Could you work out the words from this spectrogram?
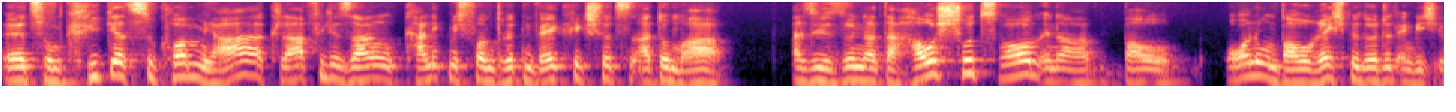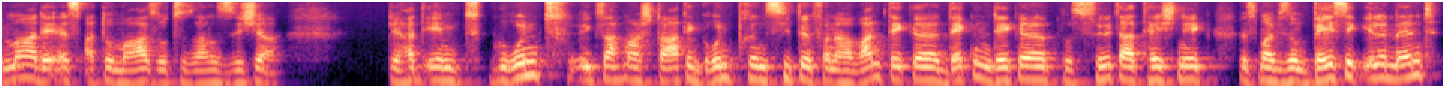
Äh, zum Krieg jetzt zu kommen, ja, klar, viele sagen, kann ich mich vom Dritten Weltkrieg schützen, atomar. Also der sogenannte Hausschutzraum in der Bauordnung, Baurecht bedeutet eigentlich immer, der ist atomar sozusagen sicher. Der hat eben Grund, ich sag mal, Statik, Grundprinzipien von der Wanddecke, Deckendecke plus Filtertechnik, das ist mal wie so ein Basic-Element.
